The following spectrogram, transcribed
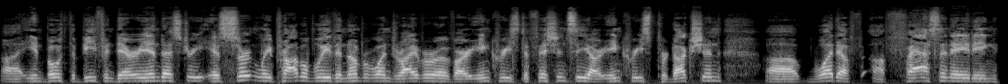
uh, in both the beef and dairy industry is certainly probably the number one driver of our increased efficiency, our increased production. Uh, what a, a fascinating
